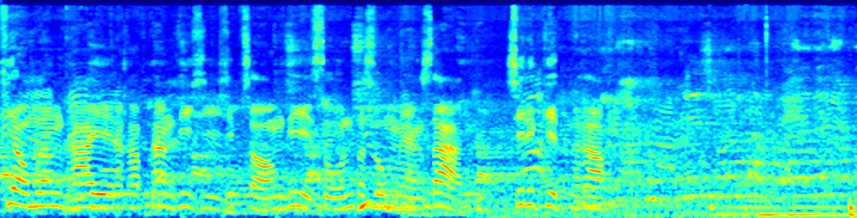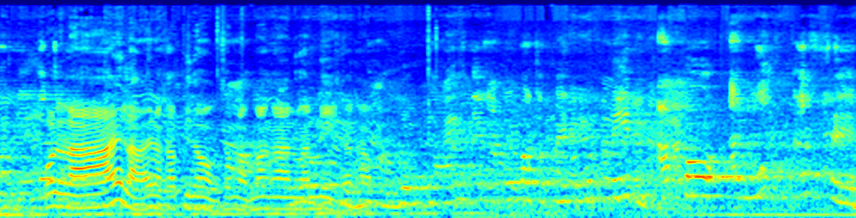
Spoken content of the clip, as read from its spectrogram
เที่ยวเมืองไทยนะครับครั้งที่ 42 ที่ศูนย์ประชุมแห่งชาติศิริกิตนะครับ คนหลายหลายนะครับพี่น้องสำหรับมางานวันนี้นะครับวงไลฟ์นะคะไม่ว่าจะเป็นคุณมินอัปโปอันลุกอันเฟรม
